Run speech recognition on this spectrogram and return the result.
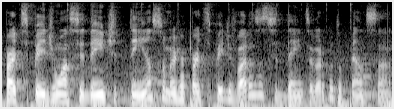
participei de um acidente tenso, mas eu já participei de vários acidentes, agora que eu tô pensando.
